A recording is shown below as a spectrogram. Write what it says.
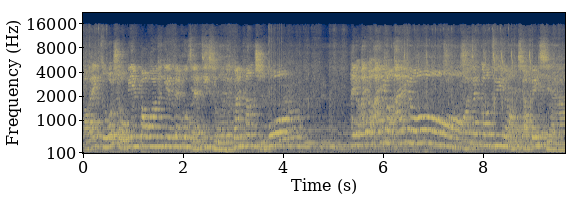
好，来左手边包括跟 B F M 目前来进行我们的官方直播。哎呦哎呦哎呦哎呦，在高追哦，小飞侠。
